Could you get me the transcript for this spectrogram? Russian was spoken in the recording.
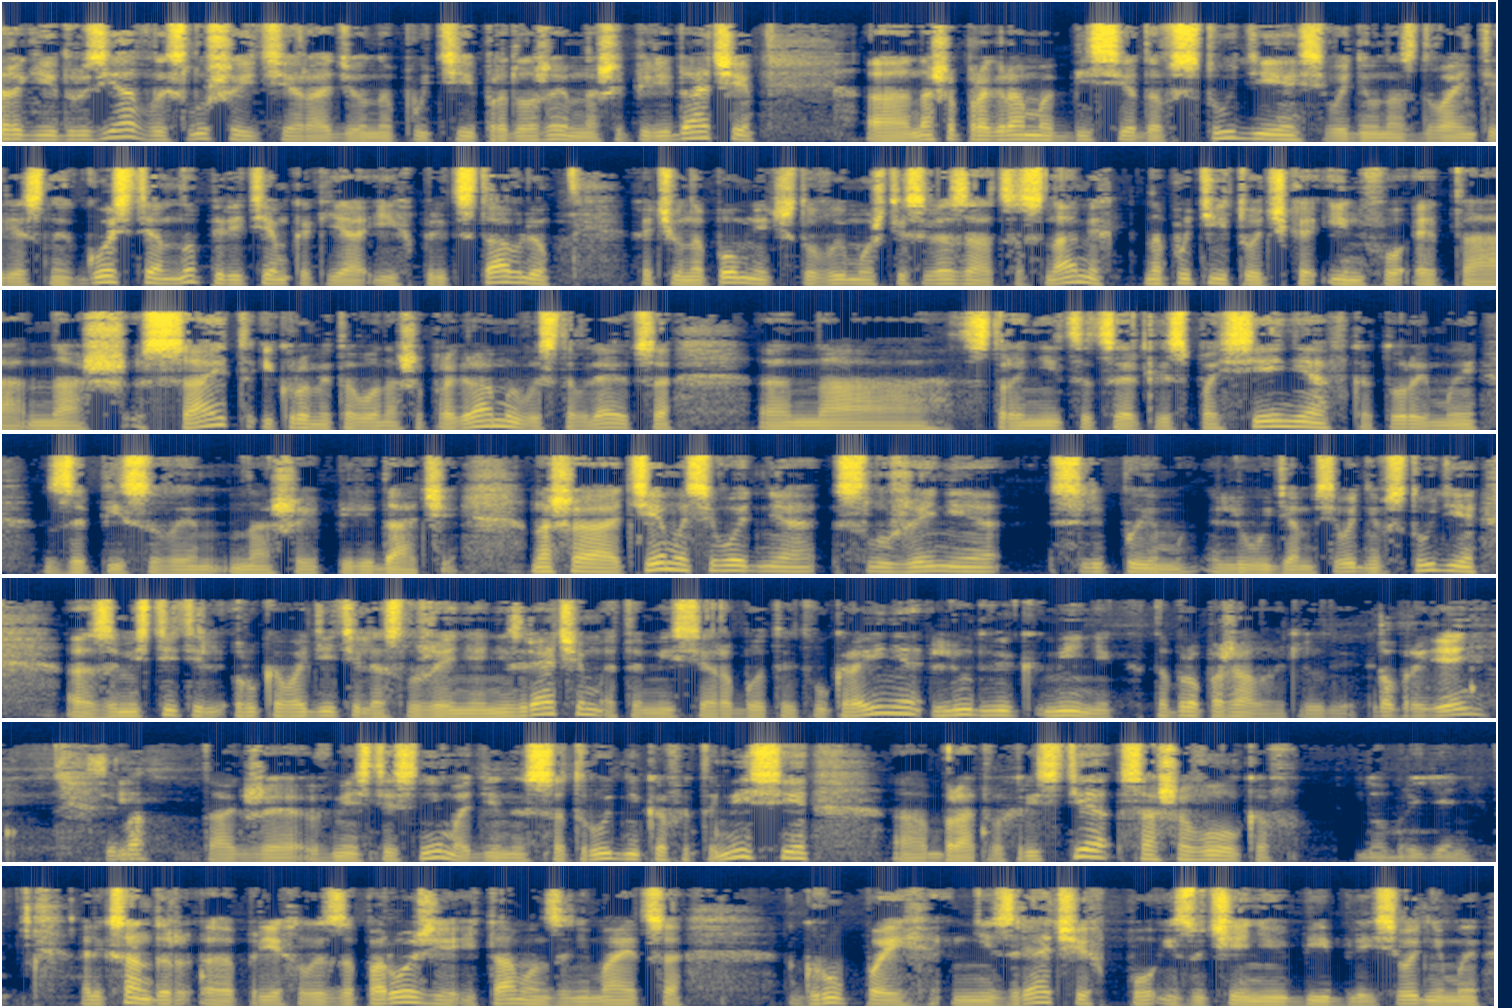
Дорогие друзья, вы слушаете радио «На пути». Продолжаем наши передачи. А, наша программа «Беседа в студии». Сегодня у нас два интересных гостя. Но перед тем, как я их представлю, хочу напомнить, что вы можете связаться с нами. На пути.инфо – это наш сайт. И, кроме того, наши программы выставляются а, на странице Церкви Спасения, в которой мы записываем наши передачи. Наша тема сегодня – служение слепым людям. Сегодня в студии э, заместитель руководителя служения незрячим. Эта миссия работает в Украине. Людвиг Миник. Добро пожаловать, Людвиг. Добрый день. Спасибо. И также вместе с ним один из сотрудников этой миссии, э, брат во Христе, Саша Волков. Добрый день. Александр э, приехал из Запорожья, и там он занимается группой незрячих по изучению Библии. Сегодня мы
